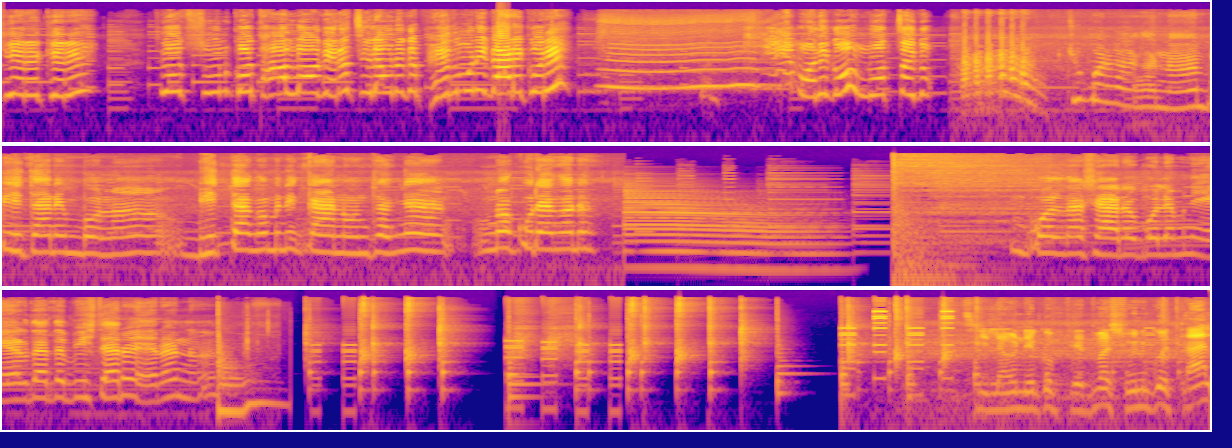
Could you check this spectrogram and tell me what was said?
के रे के रे? त्यो सुनको थाल लगेर चिलाउनेको फेदमुनि गाडेको रे? के भनेको हौ नोच्चाइदो चुप लाग न बिस्तारै बोल भित्ताको पनि कान हुन्छ क्या। नकुरा गर। बोल्दा साह्रो बोले पनि हेर्दा त बिस्तारो हेर न। चिलाउनेको फेदमा सुनको थाल।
